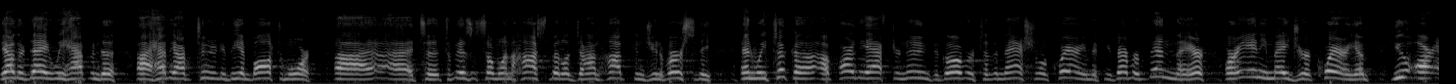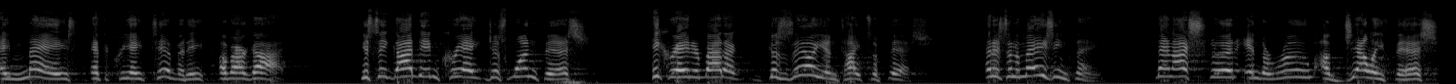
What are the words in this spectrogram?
The other day, we happened to uh, have the opportunity to be in Baltimore uh, uh, to, to visit someone in the hospital at Johns Hopkins University. And we took a, a, part of the afternoon to go over to the National Aquarium. If you've ever been there or any major aquarium, you are amazed at the creativity of our God. You see, God didn't create just one fish, He created about a gazillion types of fish. And it's an amazing thing. Man, I stood in the room of jellyfish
